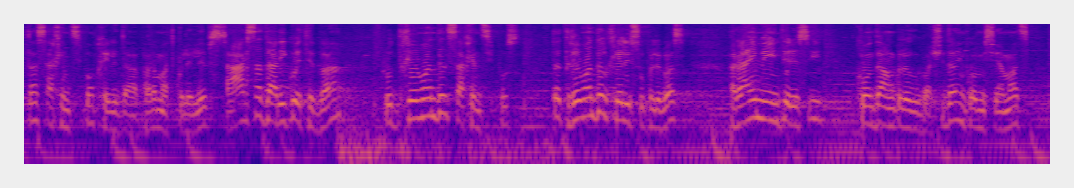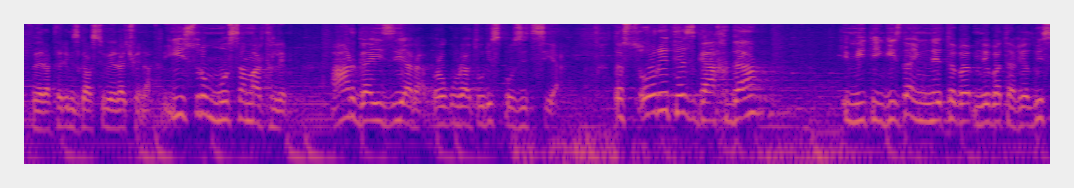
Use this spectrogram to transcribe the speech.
და სახელმწიფო ხელი დააფარა მათგვლელებს არსად არ იკვეთება რომ დღევანდელ სახელმწიფოს და დღევანდელ ხელისუფლებას რაიმე ინტერესი ქონდა ამ კლუბაში და იმ კომისიამაც ვერაფერი მსგავსი ვერ აჩვენა. ის რომ მოსამართლემ არ გაიზიარა პროკურატურის პოზიცია და სწორედ ეს გახდა მიტინგის და იმ ნებათა ღელვის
